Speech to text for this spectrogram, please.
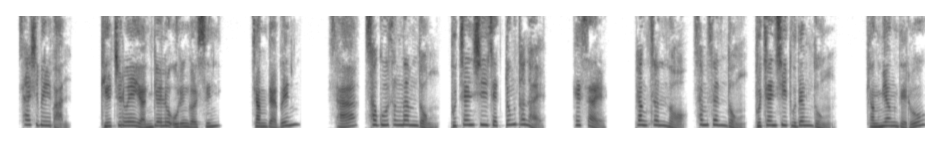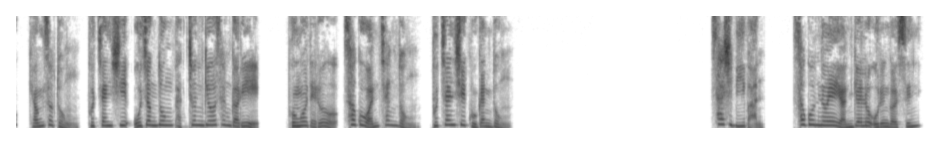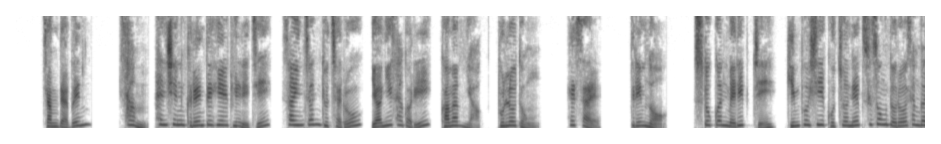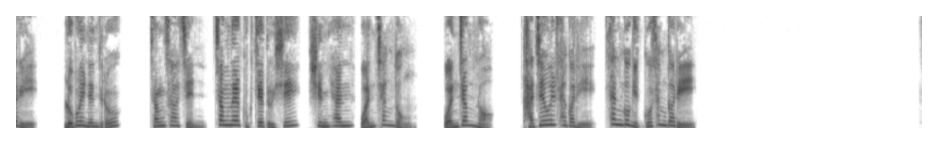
41번 길주로의 연결로 옳은 것은 정답은 4. 서구 성남동, 부천시 잭동터널 해설 평천로, 삼산동, 부천시 도당동 경명대로, 경서동, 부천시 오정동 박촌교 삼거리, 봉오대로, 서구 원창동, 부천시 고강동 42번. 서곤로의 연결로 옳은 것은? 정답은 3. 한신 그랜드 힐 빌리지, 서인천 교차로, 연희 사거리, 검암역, 불로동 해설 드림로 수도권 매립지, 김포시 고촌읍 수송도로 삼거리, 로볼랜드로 정서진, 청라 국제도시, 신현, 원창동, 원정로, 가재울 사거리, 산곡 입구 삼거리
